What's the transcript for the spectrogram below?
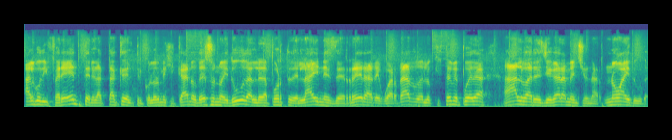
algo diferente en el ataque del tricolor mexicano, de eso no hay duda, el aporte de Laines, de Herrera, de Guardado, de lo que usted me pueda, Álvarez, llegar a mencionar, no hay duda.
